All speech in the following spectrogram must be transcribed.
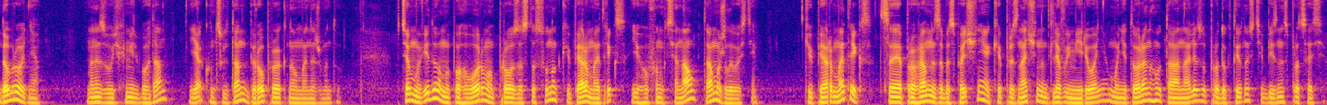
Доброго дня. Мене звуть Хміль Богдан, я консультант бюро проектного менеджменту. В цьому відео ми поговоримо про застосунок QPR Metrics, його функціонал та можливості. QPR Metrics – це програмне забезпечення, яке призначене для вимірювання, моніторингу та аналізу продуктивності бізнес-процесів.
